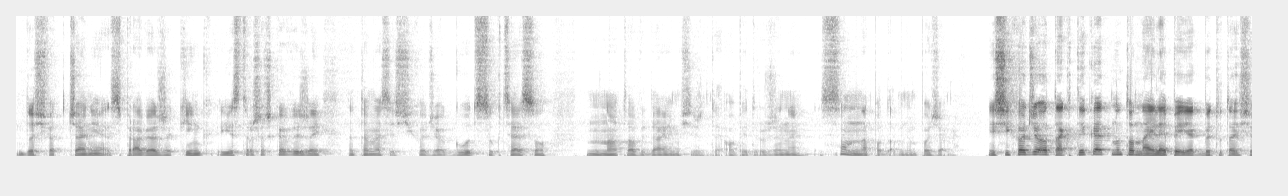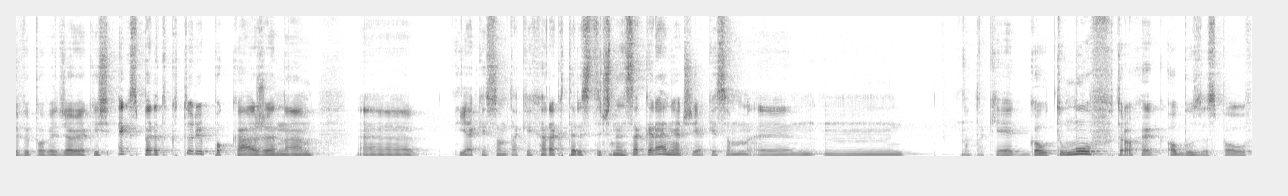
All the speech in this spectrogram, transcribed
doświadczenie sprawia, że King jest troszeczkę wyżej, natomiast jeśli chodzi o głód sukcesu, no to wydaje mi się, że te obie drużyny są na podobnym poziomie. Jeśli chodzi o taktykę, no to najlepiej jakby tutaj się wypowiedział jakiś ekspert, który pokaże nam, e, jakie są takie charakterystyczne zagrania, czy jakie są e, no, takie go-to move trochę obu zespołów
